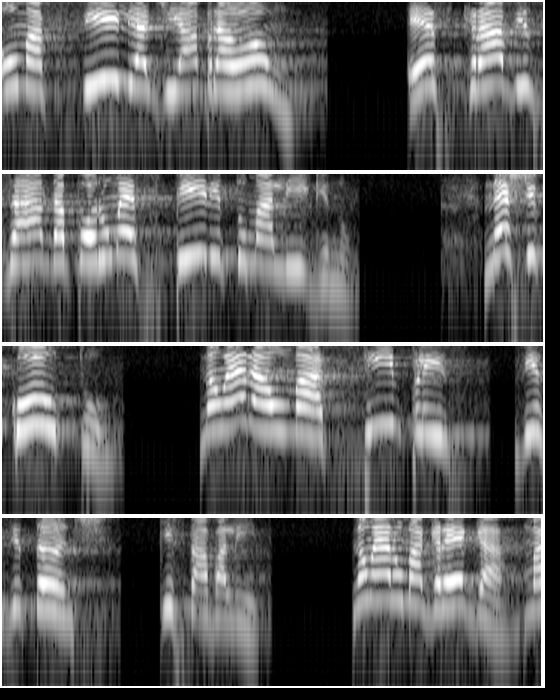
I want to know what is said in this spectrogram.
uma filha de Abraão escravizada por um espírito maligno. Neste culto, não era uma simples visitante que estava ali. Não era uma grega, uma,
